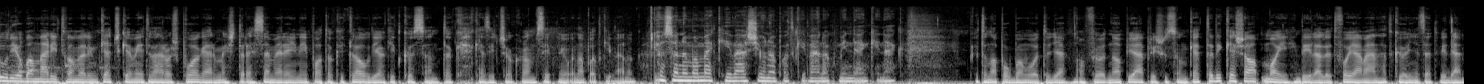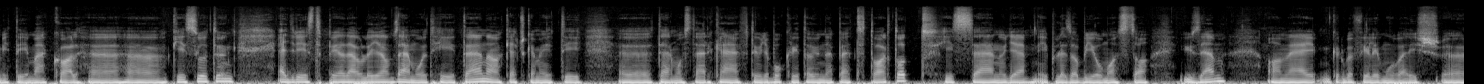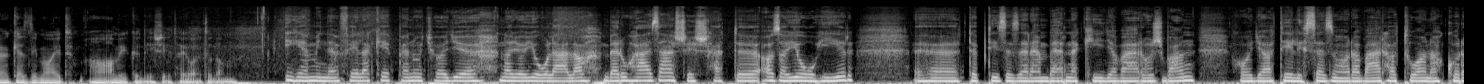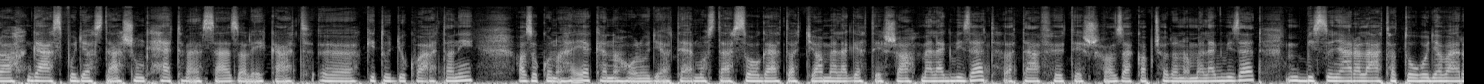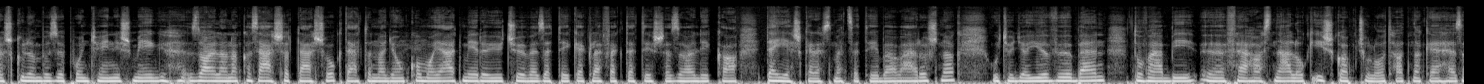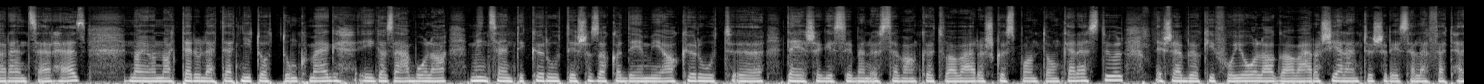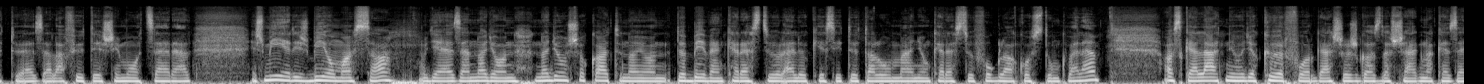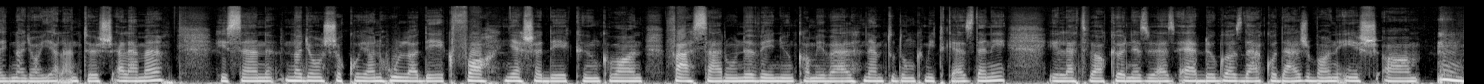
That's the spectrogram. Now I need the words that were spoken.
stúdióban már itt van velünk Kecskemét város polgármestere Szemereiné Pataki Klaudia, akit köszöntök. Kezicsokrом, szép jó napot kívánok. Köszönöm a meghívást, jó napot kívánok mindenkinek. Itt a napokban volt ugye a Föld napja, április 22 és a mai délelőtt folyamán hát környezetvédelmi témákkal e, e, készültünk. Egyrészt például ugye az elmúlt héten a Kecskeméti e, Termosztár Kft. ugye Bokréta ünnepet tartott, hiszen ugye épül ez a biomassa üzem, amely kb. fél év múlva is kezdi majd a, a működését, ha jól tudom. Igen, mindenféleképpen, úgyhogy nagyon jól áll a beruházás, és hát az a jó hír több tízezer embernek így a városban, hogy a téli szezonra várhatóan akkor a gázfogyasztásunk 70%-át ki tudjuk váltani azokon a helyeken, ahol ugye a termosztár szolgáltatja a meleget és a melegvizet, a távhőt hozzá kapcsolatban a melegvizet. Bizonyára látható, hogy a város különböző pontjain is még zajlanak az ásatások, tehát a nagyon komoly átmérőjű csővezetékek lefektetése zajlik a teljes keresztmetszetébe a városnak, úgyhogy a jövőben további felhasználók is kapcsolódhatnak ehhez a rendszerhez. Nagyon nagy területet nyitottunk meg, igazából a Mincenti körút és az Akadémia körút teljes egészében össze van kötve a város központon keresztül, és ebből kifolyólag a város jelentős része lefedhető ezzel a fűtési módszerrel. És miért is biomassa? Ugye ezen nagyon, nagyon sokat, nagyon több éven keresztül előkészítő tanulmányon keresztül foglalkoztunk vele. Azt kell látni, hogy a körforgásos gazdaságnak ez egy nagyon jelentős eleme, hiszen nagyon sok olyan hulladék, fa, nyesedékünk van, fászárú növényünk, amivel nem tudunk mit kezdeni, illetve a környező ez erdőgazdálkodásban is a,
